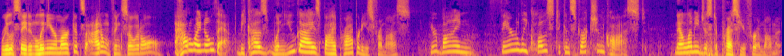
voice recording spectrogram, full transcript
Real estate in linear markets, I don't think so at all. How do I know that? Because when you guys buy properties from us, you're buying fairly close to construction cost. Now, let me just depress you for a moment.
